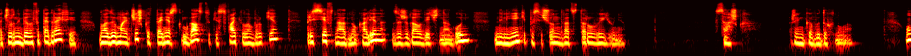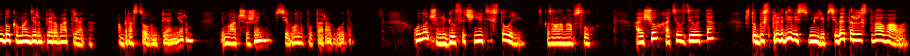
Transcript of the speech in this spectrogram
На черно-белой фотографии молодой мальчишка в пионерском галстуке с факелом в руке, присев на одно колено, зажигал вечный огонь на линейке, посвященной 22 июня. «Сашка», – Женька выдохнула. Он был командиром первого отряда, образцовым пионером и младше Жени всего на полтора года. «Он очень любил сочинять истории», – сказала она вслух. «А еще хотел сделать так, чтобы справедливость в мире всегда торжествовала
